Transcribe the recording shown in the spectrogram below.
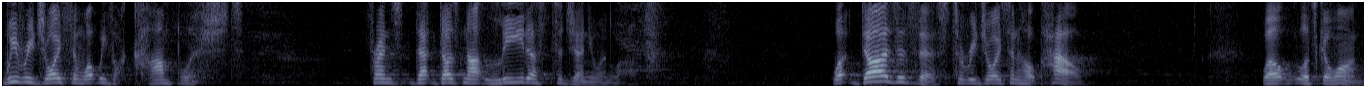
we rejoice in what we've accomplished. Friends, that does not lead us to genuine love. What does is this to rejoice in hope. How? Well, let's go on.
